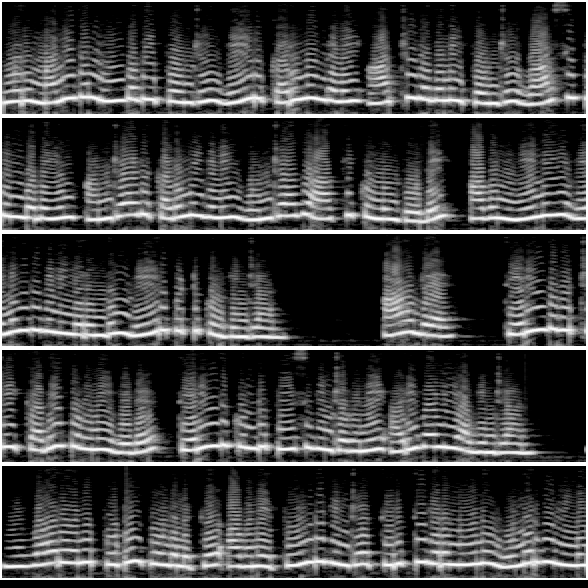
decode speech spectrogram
ஒரு மனிதன் உண்பதைப் போன்று வேறு கருமங்களை ஆற்றுவதனைப் போன்று வாசிப்பென்பதையும் அன்றாட கடமைகளில் ஒன்றாக ஆக்கிக் கொள்ளும் போதே அவன் ஏனைய விலங்குகளிலிருந்தும் வேறுபட்டுக் கொள்கின்றான். ஆக தெரிந்தவற்றை கதைப்பவனை விட தெரிந்து கொண்டு பேசுகின்றவனே அறிவாளியாகின்றான். இவ்வாறான புகழ் அவனை தூண்டுகின்ற திருப்திகரமான உணர்வு நிலை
